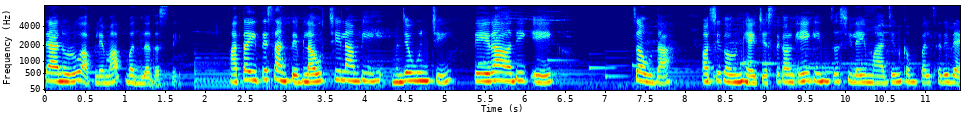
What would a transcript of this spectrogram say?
त्यानुरूप आपले माप बदलत असते. आता इथे सांगते ब्लाऊजची लांबी म्हणजे उंची तेरा अधिक एक चौदा अशी करून घ्यायची असते. कारण एक इंच शिलाई मार्जिन कंपल्सरी द्याय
